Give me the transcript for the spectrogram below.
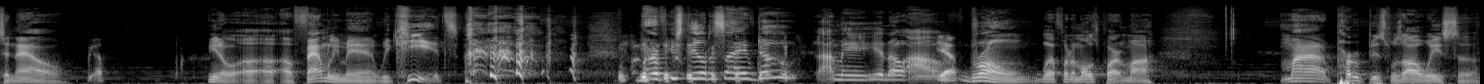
to now you know, a, a family man with kids. Murph, you still the same dude. I mean, you know, I'm yeah. grown, but for the most part, my my purpose was always to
